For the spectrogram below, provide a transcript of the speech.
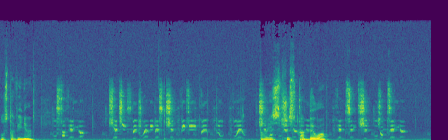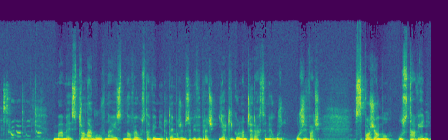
Ustawienia. To jest wszystko było. Więcej trzy urządzenia. Strona główna. Mamy strona główna, jest nowe ustawienie. Tutaj możemy sobie wybrać, jakiego launchera chcemy uż- używać z poziomu ustawień.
